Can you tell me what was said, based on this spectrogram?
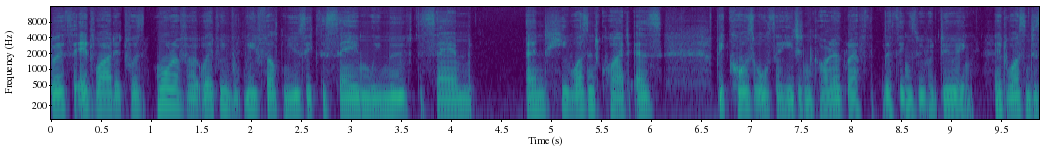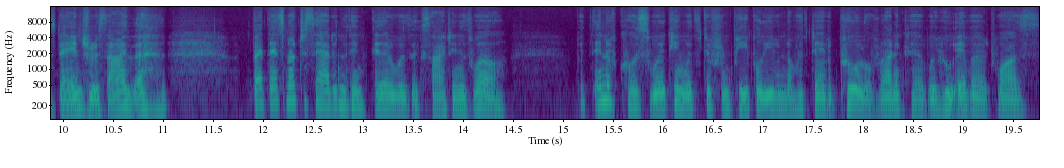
With Edward, it was more of a, we, we felt music the same, we moved the same, and he wasn't quite as, because also he didn't choreograph the things we were doing. It wasn't as dangerous either. but that's not to say I didn't think that it was exciting as well. But then, of course, working with different people, even with David Poole or Veronica, whoever it was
